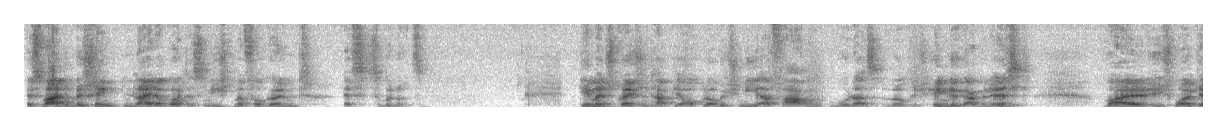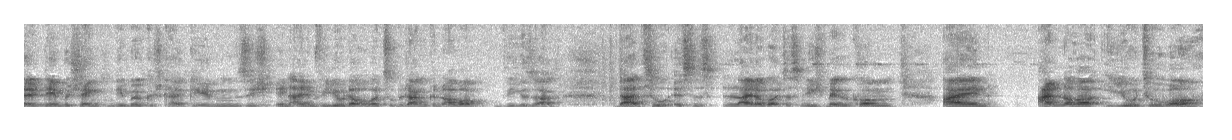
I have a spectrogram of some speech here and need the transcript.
es war dem Beschenkten leider Gottes nicht mehr vergönnt, es zu benutzen. Dementsprechend habt ihr auch, glaube ich, nie erfahren, wo das wirklich hingegangen ist, weil ich wollte dem Beschenkten die Möglichkeit geben, sich in einem Video darüber zu bedanken, aber wie gesagt, dazu ist es leider Gottes nicht mehr gekommen. Ein anderer YouTuber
